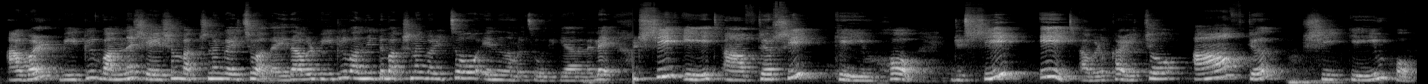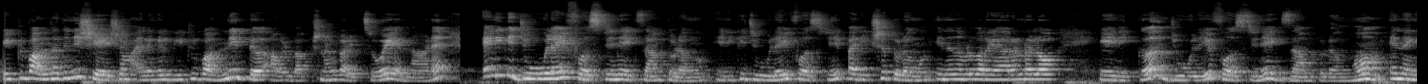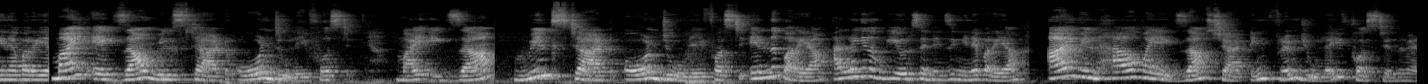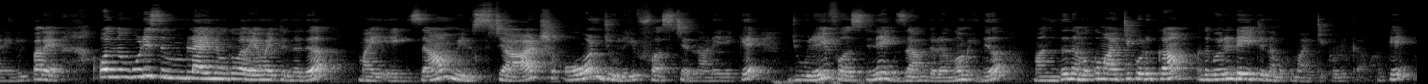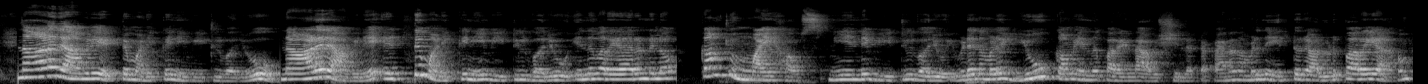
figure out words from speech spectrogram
അവൾ വീട്ടിൽ വന്ന ശേഷം ഭക്ഷണം കഴിച്ചോ? അതായത് അവൾ വീട്ടിൽ വന്നിട്ട് ഭക്ഷണം കഴിച്ചോ എന്ന് നമ്മൾ ചോദിക്കാറുണ്ട് അല്ലേ? She eat after she came home did she eat അവൾ കഴിച്ചോ ആഫ്റ്റർ ഷീ കെയിം ഹോം വീട്ടിൽ വന്നതിന് ശേഷം അല്ലെങ്കിൽ വീട്ടിൽ വന്നിട്ട് അവൾ ഭക്ഷണം കഴിച്ചോ എന്നാണ്. എനിക്ക് ജൂലൈ ഫസ്റ്റിന് എക്സാം തുടങ്ങും. എനിക്ക് ജൂലൈ ഫസ്റ്റിന് പരീക്ഷ തുടങ്ങും എന്ന് നമ്മൾ പറയാറുണ്ടല്ലോ. എനിക്ക് ജൂലൈ ഫസ്റ്റിന് എക്സാം തുടങ്ങും. എന്നെങ്ങനെ പറയാം? My exam will start on July first my exam will start on July first എന്ന് പറയാം. അല്ലെങ്കിൽ നമുക്ക് ഈ ഒരു സെന്റൻസ് ഇങ്ങനെ പറയാം. I will have my exam starting from July first എന്ന് വേണമെങ്കിൽ പറയാം. അപ്പോൾ ഒന്നും കൂടി സിമ്പിളായി നമുക്ക് പറയാൻ പറ്റുന്നത് my exam will start on July first എന്നാണ് എനിക്ക് ജൂലൈ ഫസ്റ്റിന് എക്സാം തുടങ്ങും. ഇത് മന്ത് നമുക്ക് മാറ്റി കൊടുക്കാം. അതുപോലെ ഡേറ്റ് നമുക്ക് മാറ്റി കൊടുക്കാം. ഓക്കെ നാളെ രാവിലെ എട്ട് മണിക്ക് നീ വീട്ടിൽ വരൂ. നാളെ രാവിലെ എട്ട് മണിക്ക് നീ വീട്ടിൽ വരൂ എന്ന് പറയാറുണ്ടല്ലോ. കം ടു മൈ ഹൗസ് നീ എന്റെ വീട്ടിൽ വരൂ. ഇവിടെ നമ്മൾ യു കം എന്ന് പറയേണ്ട ആവശ്യമില്ല കേട്ടോ കാരണം നമ്മൾ നേരിട്ട് ഒരാളോട് പറയുകയാണ് അപ്പം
